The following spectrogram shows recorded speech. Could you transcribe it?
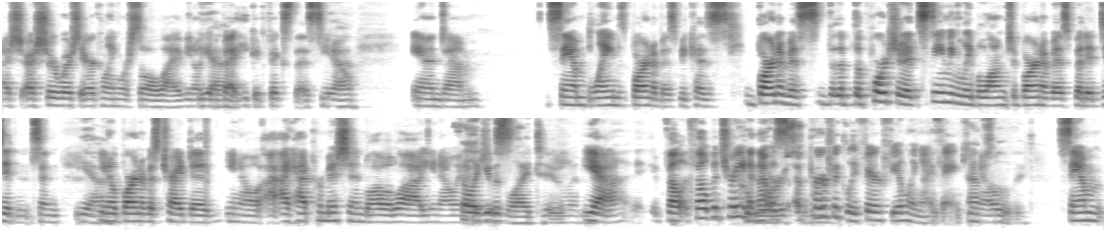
I, sh- I sure wish Eric Lang were still alive. You know, Yeah. I bet he could fix this. You Yeah. know." And um, Sam blames Barnabas because Barnabas, the, the portrait seemingly belonged to Barnabas, but it didn't. And Yeah. you know, Barnabas tried to, you know, I, I had permission, blah blah blah. You know, and felt like he was lied to. And Yeah, it felt it felt betrayed, and that was a perfectly fair feeling. I think. You know, Sam,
